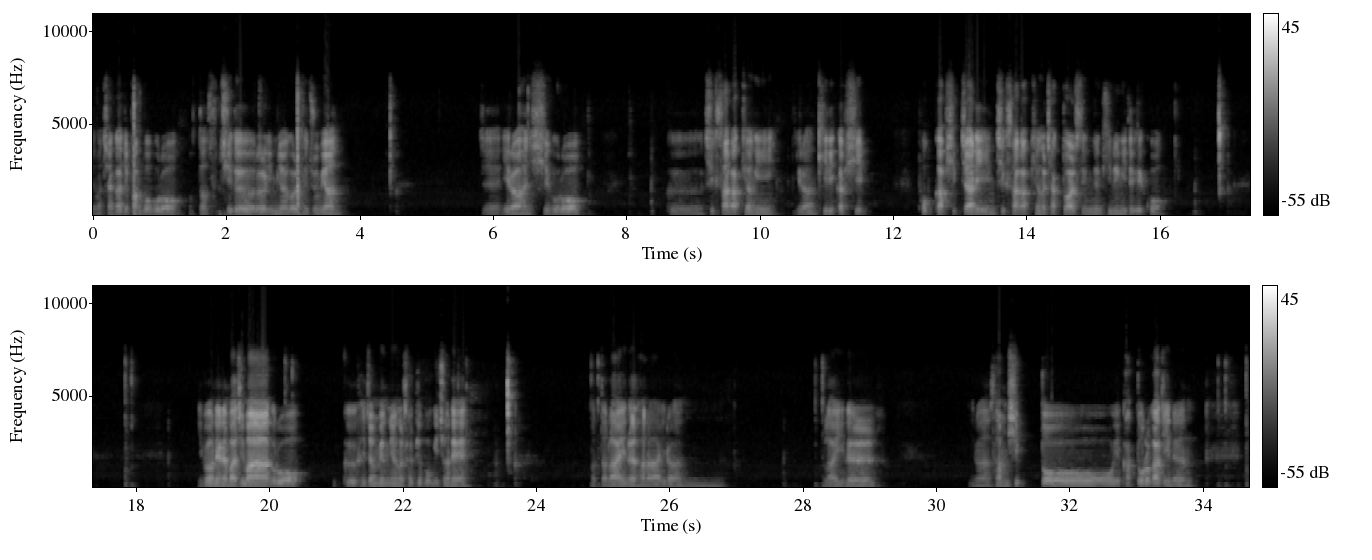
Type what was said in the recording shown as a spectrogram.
마찬가지 방법으로 어떤 수치들을 입력을 해주면 이제 이러한 식으로 그 직사각형이 이러한 길이값 10, 폭값 10짜리인 직사각형을 작도할 수 있는 기능이 되겠고 이번에는 마지막으로 그 회전 명령을 살펴보기 전에 어떤 라인을 하나 이런 라인을 이런 30도의 각도를 가지는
